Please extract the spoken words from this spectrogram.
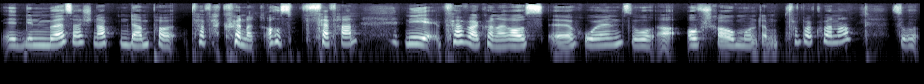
äh, den Mörser schnappen, da ein paar Pfefferkörner rauspfeffern. Nee, Pfefferkörner rausholen, äh, so äh, aufschrauben und dann Pfefferkörner. So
